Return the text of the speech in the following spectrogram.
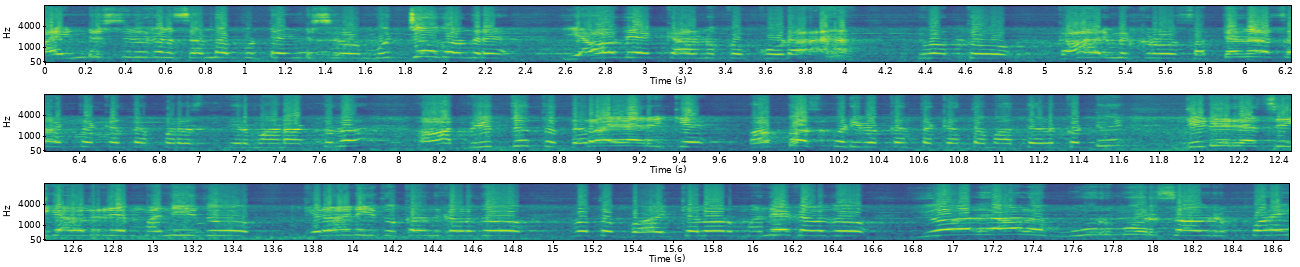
ಆ ಇಂಡಸ್ಟ್ರಿಗಳು, ಸಣ್ಣ ಪುಟ್ಟ ಇಂಡಸ್ಟ್ರಿಗಳು ಮುಚ್ಚೋದು ಅಂದರೆ ಯಾವುದೇ ಕಾರಣಕ್ಕೂ ಕೂಡ ಇವತ್ತು ಕಾರ್ಮಿಕರು ಸತ್ಯನಾಶ ಆಗ್ತಕ್ಕಂಥ ಪರಿಸ್ಥಿತಿ ನಿರ್ಮಾಣ ಆಗ್ತದೆ. ಆ ವಿದ್ಯುತ್ ದರ ಏರಿಕೆ ವಾಪಸ್ ಪಡಿಬೇಕಂತಕ್ಕಂಥ ಮಾತು ಹೇಳ್ಕೊಟ್ವಿ ದಿಢೀರ್ ಎಸಿಗೆ ಆಲ್ರೆಡಿ ಮನಿದು, ಕಿರಾಣಿ ದುಕಾನ್ಗಳದು, ಇವತ್ತು ಬ- ಕೆಲವ್ರ ಮನೆಗಳದು ಏಳು ಏಳು ಮೂರು ಮೂರು ಸಾವಿರ ರೂಪಾಯಿ,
